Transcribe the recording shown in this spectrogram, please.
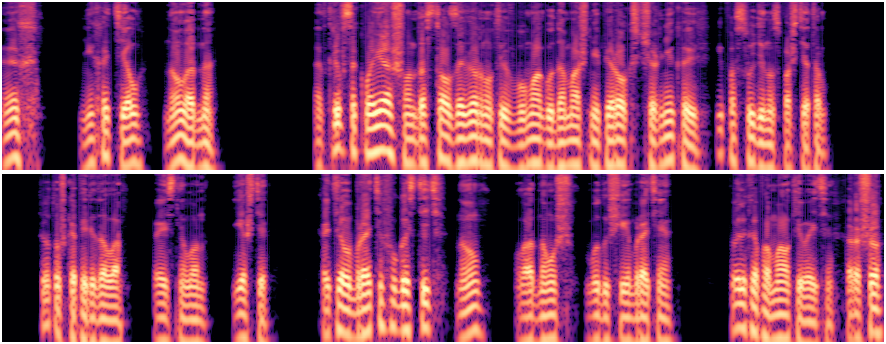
«Эх, не хотел, но ладно». Открыв саквояж, он достал завернутый в бумагу домашний пирог с черникой и посудину с паштетом. «Тетушка передала», — пояснил он. «Ешьте. Хотел братьев угостить, ну, ладно уж, будущие братья. Только помалкивайте, хорошо?»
